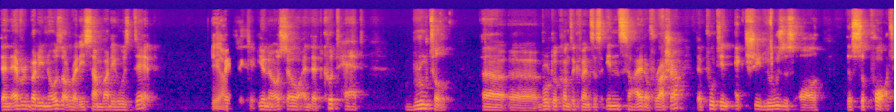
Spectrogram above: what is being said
then everybody knows already somebody who's dead. Yeah. Basically, you know, so and that could had brutal uh, uh, brutal consequences inside of Russia that Putin actually loses all the support.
